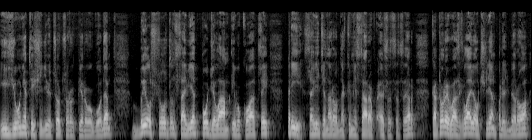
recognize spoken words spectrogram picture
июня 1941 года был создан Совет по делам эвакуации при Совете народных комиссаров СССР, который возглавил член Политбюро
